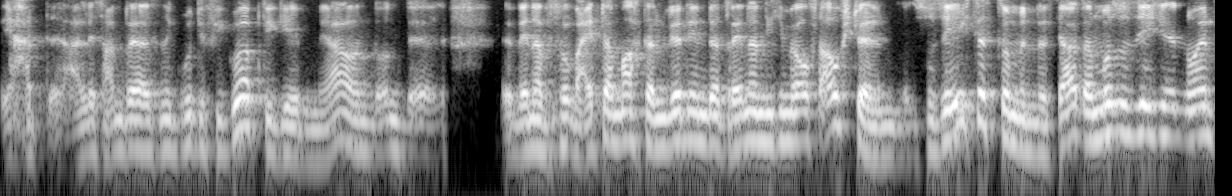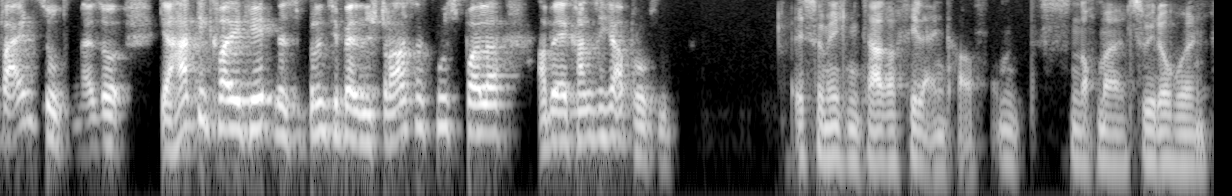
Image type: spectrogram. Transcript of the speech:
er hat alles andere als eine gute Figur abgegeben, ja, und, und äh, wenn er so weitermacht, dann wird ihn der Trainer nicht mehr oft aufstellen. So sehe ich das zumindest, ja, dann muss er sich einen neuen Verein suchen. Also der hat die Qualitäten, ist prinzipiell ein Straßenfußballer, aber er kann es nicht abrufen ist für mich ein klarer Fehleinkauf, um das nochmal zu wiederholen.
